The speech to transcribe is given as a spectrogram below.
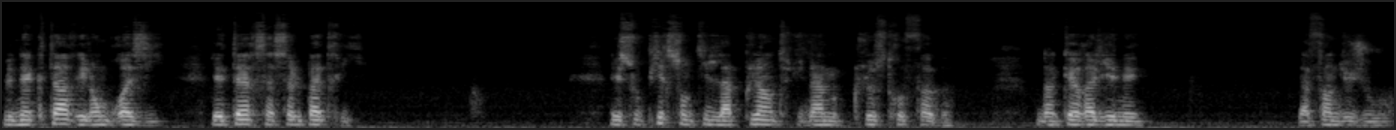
Le nectar et l'ambroisie, l'éther sa seule patrie. Les soupirs sont-ils la plainte d'une âme claustrophobe, d'un cœur aliéné? La fin du jour.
